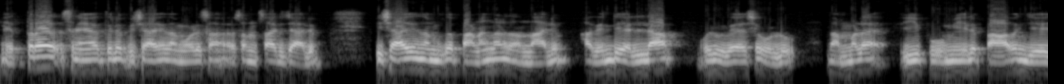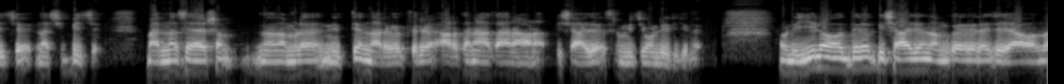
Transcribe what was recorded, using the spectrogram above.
എത്ര സ്നേഹത്തിൽ പിശാജ് നമ്മോട് സംസാരിച്ചാലും പിശാജ് നമുക്ക് പണങ്ങൾ തന്നാലും അതിന്റെ എല്ലാം ഒരു ഉദ്ദേശമുള്ളൂ നമ്മളെ ഈ ഭൂമിയിൽ പാപം ജയിച്ച് നശിപ്പിച്ച് മരണശേഷം നമ്മളെ നിത്യ നരകത്തിൽ അർഹനാക്കാനാണ് പിശാജ് ശ്രമിച്ചുകൊണ്ടിരിക്കുന്നത്. അതുകൊണ്ട് ഈ ലോകത്തിൽ പിശാജ് നമുക്കെതിരെ ചെയ്യാവുന്ന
